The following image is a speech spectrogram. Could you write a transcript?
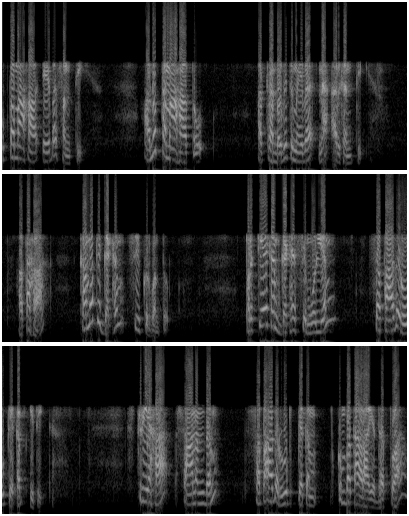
उत्तमाः एव सन्ति अनुत्तमाः तु अत्र भवितुमेव न अर्हन्ति अतः कमपि घटं स्वीकुर्वन्तु प्रत्येकं घटस्य मूल्यं सपादरूप्यकम् इति स्त्रियः सानन्दं सपादरूप्यकं कुम्भकाराय दत्त्वा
